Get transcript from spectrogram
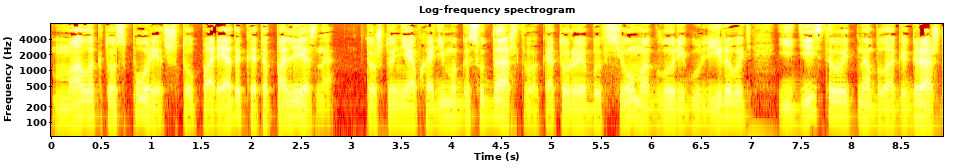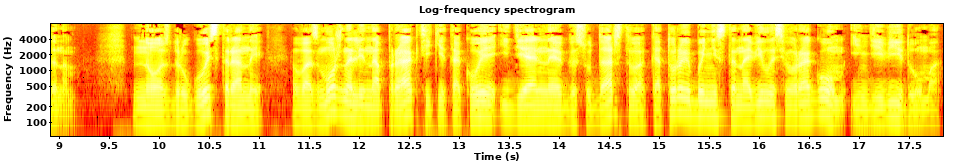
мало кто спорит, что порядок это полезно, то, что необходимо государство, которое бы все могло регулировать и действовать на благо гражданам. Но с другой стороны, возможно ли на практике такое идеальное государство, которое бы не становилось врагом индивидуума?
